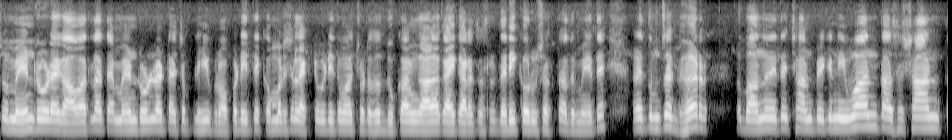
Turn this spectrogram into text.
जो मेन रोड आहे गावातला त्या मेन रोडला टच आपली ही प्रॉपर्टी इथे कमर्शियल ॲक्टिव्हिटी तुम्हाला छोटंसं दुकान गाळा काय करायचं असेल तरी करू शकता तुम्ही इथे. आणि तुमचं घर बांधून इथे छानपैकी निवांत असं शांत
